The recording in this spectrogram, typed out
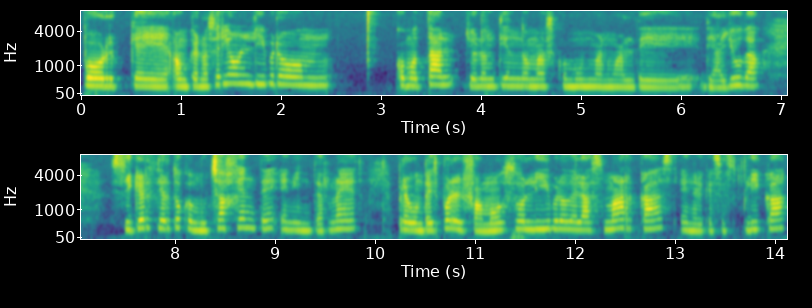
porque aunque no sería un libro mm, como tal, yo lo entiendo más como un manual de, de ayuda, sí que es cierto que mucha gente en internet preguntáis por el famoso libro de las marcas en el que se explica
